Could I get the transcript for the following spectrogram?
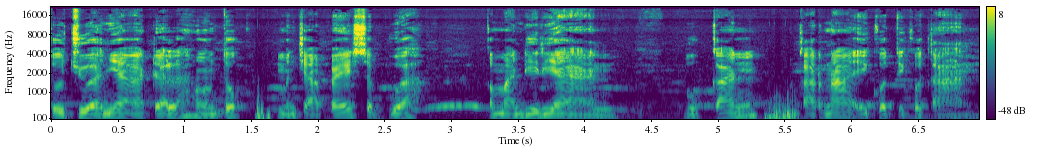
tujuannya adalah untuk mencapai sebuah kemandirian, bukan karena ikut-ikutan.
